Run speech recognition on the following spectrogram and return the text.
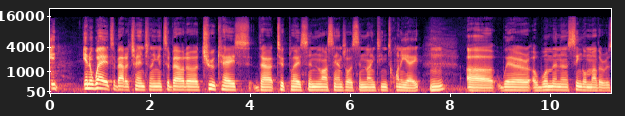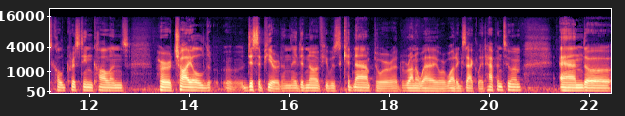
It, in a way, it's about a changeling. It's about a true case that took place in Los Angeles in 1928, uh, where a woman, a single mother, was called Christine Collins. Her child uh, disappeared, and they didn't know if he was kidnapped or had run away or what exactly had happened to him. And uh,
